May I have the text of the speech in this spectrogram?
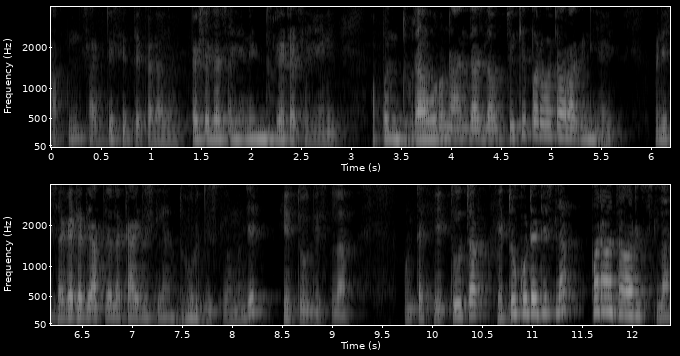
आपण साध्य सिद्ध करायला कशाच्या सहाय्याने धुऱ्याच्या सहाय्याने आपण धुरावरून अंदाज लावतोय की पर्वतावर अग्नी आहे? म्हणजे सगळ्यात आधी आपल्याला काय दिसला? धूर दिसला. म्हणजे हेतू दिसला. मग त्या हेतूचा हेतू कुठे दिसला? पर्वतावर दिसला.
